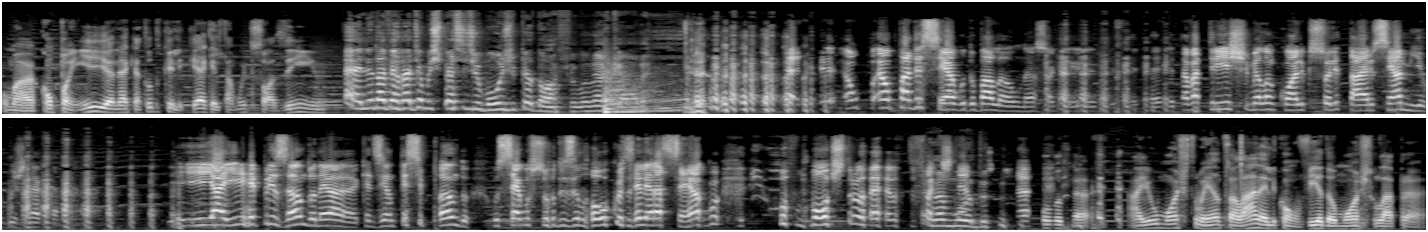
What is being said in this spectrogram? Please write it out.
uma companhia, né, que é tudo que ele quer, que ele tá muito sozinho. É, ele na verdade é uma espécie de monge pedófilo, né, cara? É o, é o padre cego do balão, né? Só que ele, ele tava triste, melancólico e solitário, sem amigos, né, cara? E, aí, reprisando, né? Quer dizer, antecipando os cegos surdos e loucos, ele era cego o monstro é, Era mudo. Puta. Aí o monstro entra lá, né? Ele convida o monstro lá pra,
